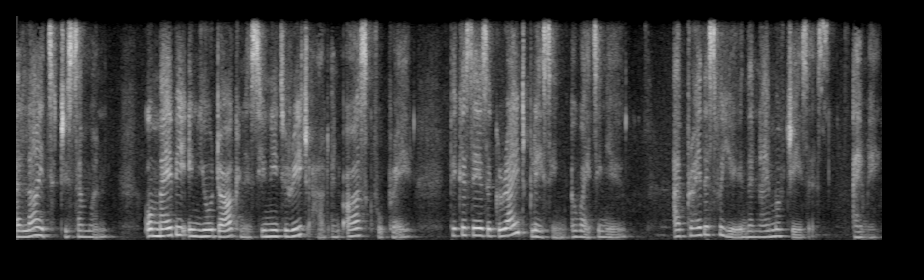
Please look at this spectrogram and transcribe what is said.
a light to someone, or maybe in your darkness you need to reach out and ask for prayer because there is a great blessing awaiting you. I pray this for you in the name of Jesus. Amen.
